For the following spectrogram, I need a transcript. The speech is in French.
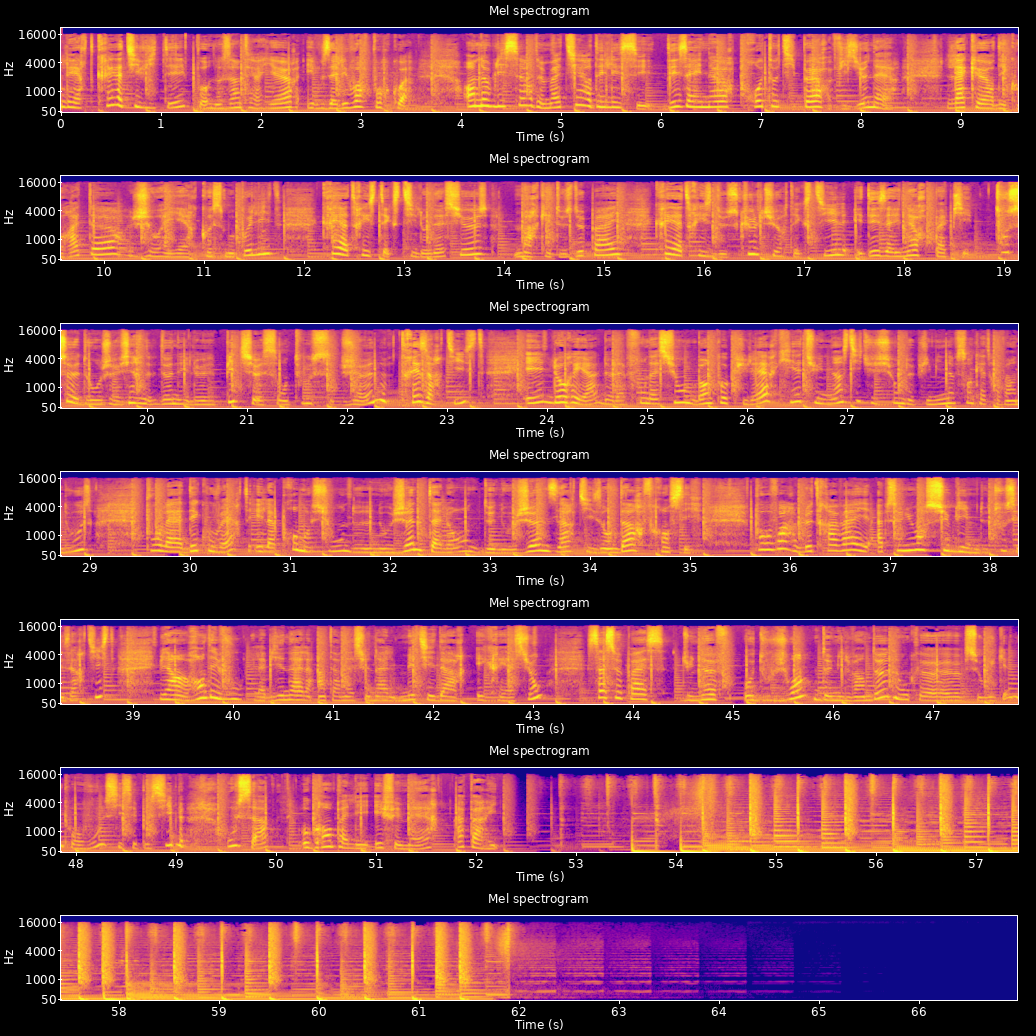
alerte créativité pour nos intérieurs et vous allez voir pourquoi. Ennoblisseur de matières délaissées, designer, prototypeur, visionnaire, laqueur décorateur, joaillère cosmopolite, créatrice textile audacieuse, marketeuse de paille, créatrice de sculptures textiles et designer papier. Tous ceux dont je viens de donner le pitch sont tous jeunes, très artistes et lauréats de la Fondation Banque Populaire qui est une institution depuis 1992 pour la découverte et la promotion de nos jeunes talents, de nos jeunes artisans d'art français. Pour voir le travail absolument sublime de tous ces artistes, eh bien rendez-vous à la Biennale internationale métiers d'art et création. Ça se passe du 9 au 12 juin 2022, donc euh, ce week-end pour vous si c'est possible, ou ça au Grand Palais éphémère à Paris.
